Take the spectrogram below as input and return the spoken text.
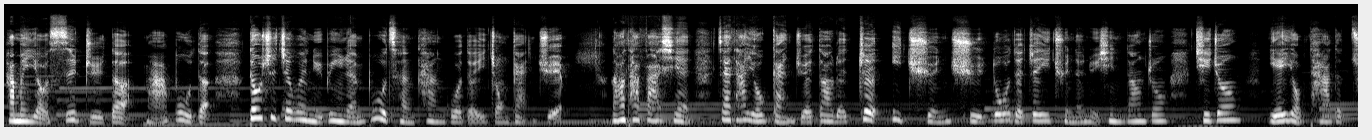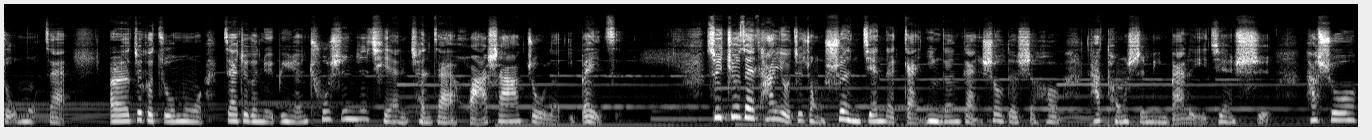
她们有丝质的、麻布的，都是这位女病人不曾看过的一种感觉。然后她发现，在她有感觉到的这一群许多的这一群的女性当中，其中也有她的祖母在，而这个祖母在这个女病人出生之前，曾在华沙住了一辈子。所以就在他有这种瞬间的感应跟感受的时候，他同时明白了一件事。他说：“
